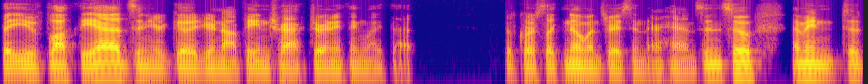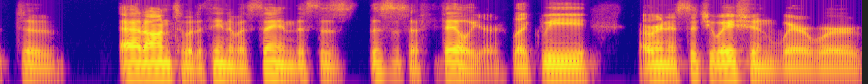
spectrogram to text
that you've blocked the ads and you're good, you're not being tracked or anything like that? Of course, like no one's raising their hands. And so, I mean, to to add on to what Athina was saying, this is this is a failure. Like we are in a situation where we're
